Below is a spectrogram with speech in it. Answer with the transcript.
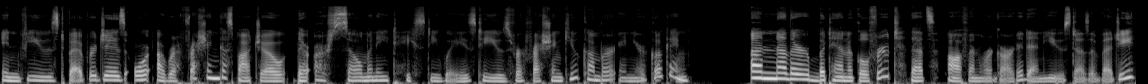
infused beverages, or a refreshing gazpacho, there are so many tasty ways to use refreshing cucumber in your cooking. Another botanical fruit that's often regarded and used as a veggie,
